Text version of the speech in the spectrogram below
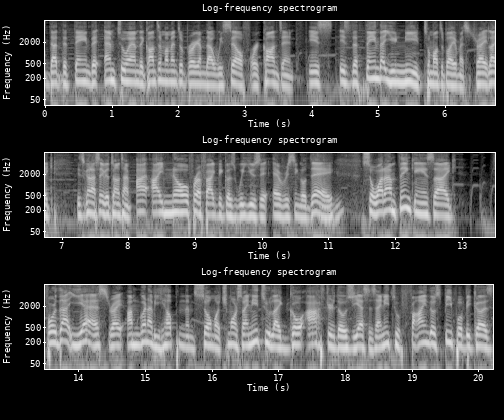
that the thing, the M2M, the content momentum program that we sell for content is is the thing that you need to multiply your message, right? Like it's gonna save you a ton of time. I, I know for a fact because we use it every single day. Mm-hmm. So what I'm thinking is like for that yes, right, I'm gonna be helping them so much more. So I need to like go after those yeses. I need to find those people because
